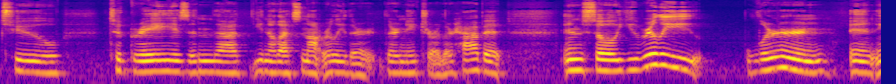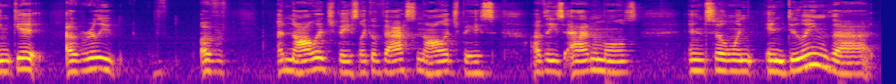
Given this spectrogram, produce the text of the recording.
to to graze and that you know that's not really their their nature or their habit. And so you really learn and, and get a really a a knowledge base, like a vast knowledge base of these animals. And so when in doing that,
